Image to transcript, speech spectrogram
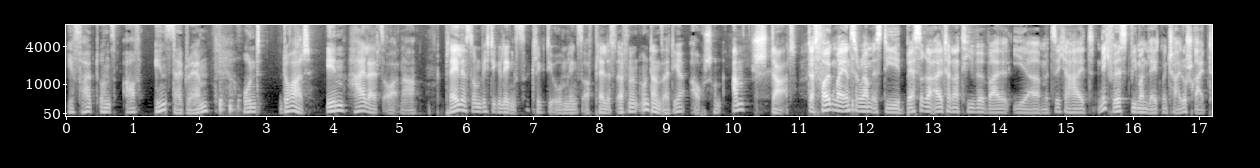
ihr folgt uns auf Instagram und dort im Highlights-Ordner. Playlist und wichtige Links. Klickt ihr oben links auf Playlist öffnen und dann seid ihr auch schon am Start. Das Folgen bei Instagram ist die bessere Alternative, weil ihr mit Sicherheit nicht wisst, wie man Late mit Shido schreibt.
